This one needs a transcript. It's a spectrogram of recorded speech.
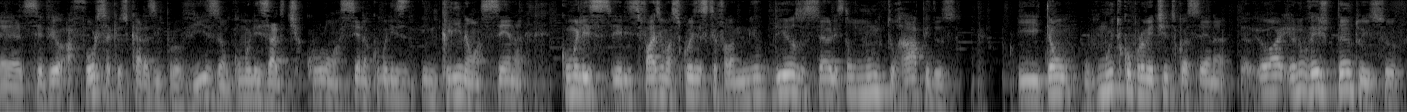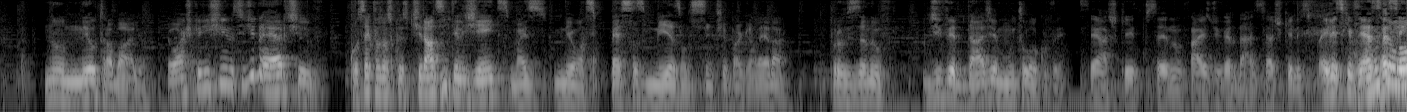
é, você vê a força que os caras improvisam, como eles articulam a cena, como eles inclinam a cena, como eles, eles fazem umas coisas que você fala, meu Deus do céu, eles estão muito rápidos e estão muito comprometidos com a cena. Eu, eu não vejo tanto isso no meu trabalho. Eu acho que a gente se diverte, consegue fazer umas coisas tiradas inteligentes, mas, meu, as peças mesmo, assim, tipo, a galera improvisando de verdade é muito louco ver. Você acha que você não faz de verdade. Você acha que eles, eles que vêm essa louco.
